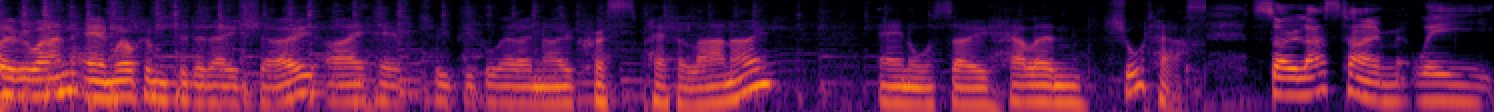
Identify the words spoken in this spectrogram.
Hello, everyone, and welcome to today's show. I have two people that I know Chris Patalano and also Helen Shorthouse. So, last time we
